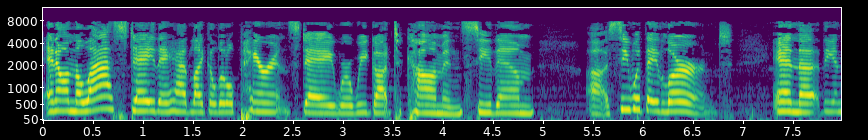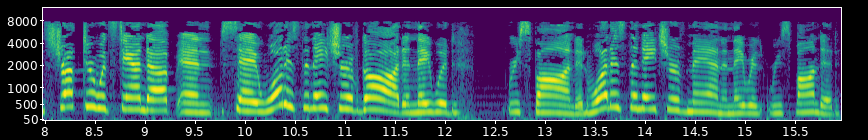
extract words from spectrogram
And on the last day, they had like a little parents' day where we got to come and see them, uh, see what they learned. And the, the instructor would stand up and say, what is the nature of God? And they would respond. And what is the nature of man? And they re- responded.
